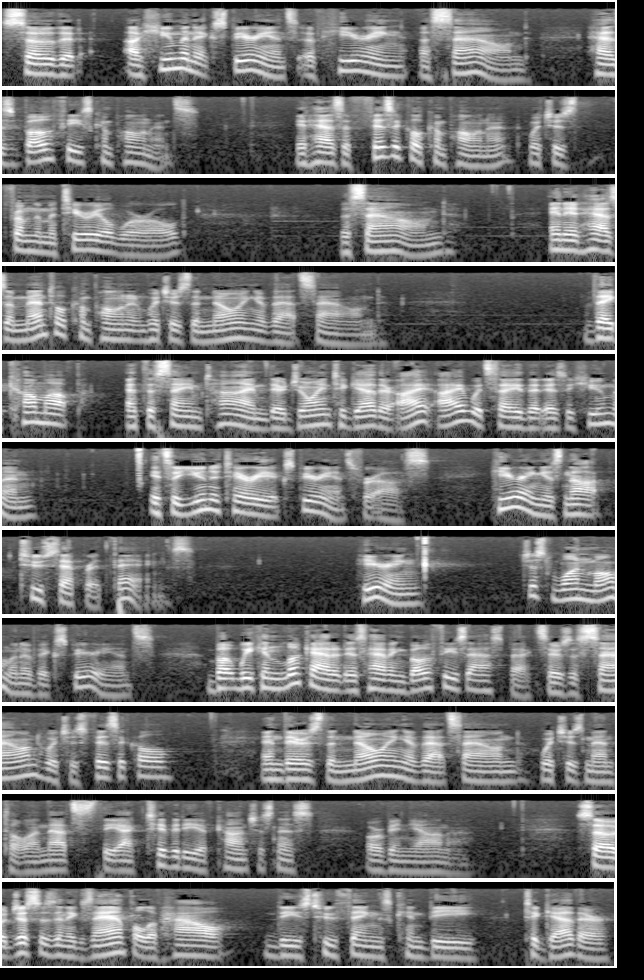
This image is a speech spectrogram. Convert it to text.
So that a human experience of hearing a sound has both these components. It has a physical component, which is from the material world, the sound, and it has a mental component, which is the knowing of that sound. They come up at the same time, they're joined together. I, I would say that as a human, it's a unitary experience for us. Hearing is not two separate things. Hearing, just one moment of experience, but we can look at it as having both these aspects. There's a sound, which is physical, and there's the knowing of that sound, which is mental, and that's the activity of consciousness or vijnana. So, just as an example of how these two things can be together,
